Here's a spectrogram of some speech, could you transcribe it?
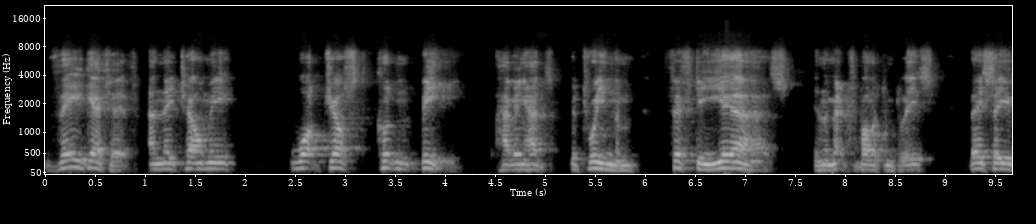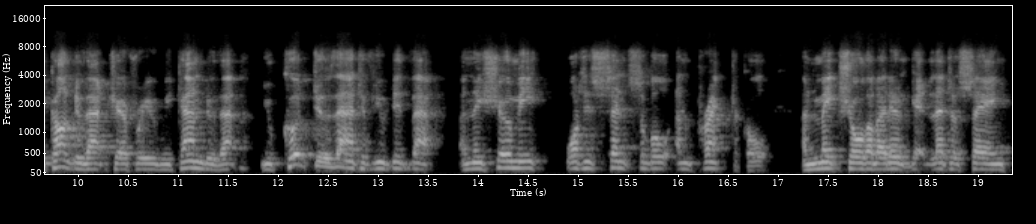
they get it and they tell me what just couldn't be, having had between them 50 years in the Metropolitan Police they say, You can't do that, Jeffrey. We can do that. You could do that if you did that. And they show me what is sensible and practical and make sure that I don't get letters saying,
